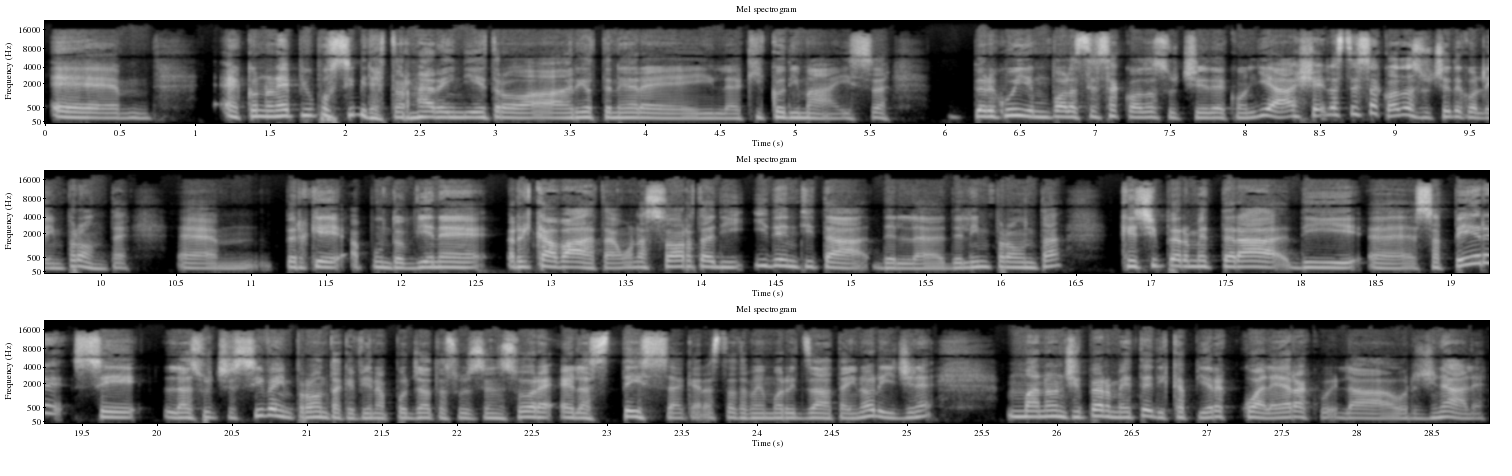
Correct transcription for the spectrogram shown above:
ehm, ecco, non è più possibile tornare indietro a riottenere il chicco di mais. Per cui un po' la stessa cosa succede con gli hash e la stessa cosa succede con le impronte, ehm, perché appunto viene ricavata una sorta di identità del- dell'impronta che ci permetterà di eh, sapere se la successiva impronta che viene appoggiata sul sensore è la stessa che era stata memorizzata in origine, ma non ci permette di capire qual era quella originale.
